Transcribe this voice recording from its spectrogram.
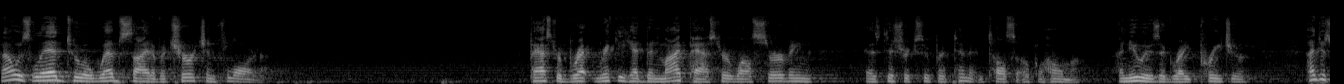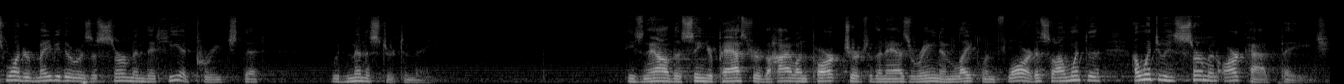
And I was led to a website of a church in Florida. Pastor Brett Rickey had been my pastor while serving as district superintendent in Tulsa, Oklahoma. I knew he was a great preacher. I just wondered maybe there was a sermon that he had preached that would minister to me. He's now the senior pastor of the Highland Park Church of the Nazarene in Lakeland, Florida. So I went to, I went to his sermon archive page.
